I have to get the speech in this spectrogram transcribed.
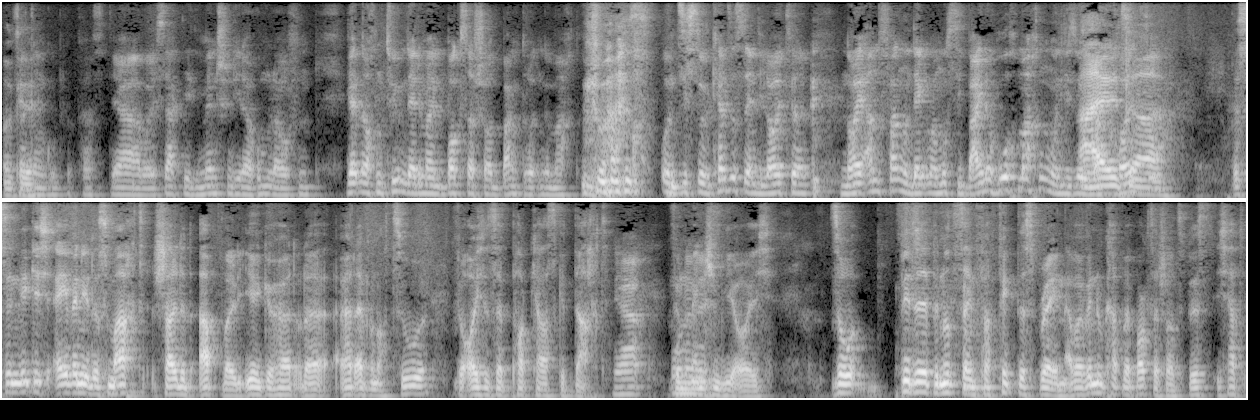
Das Okay. hat dann gut gepasst. Ja, aber ich sag dir, die Menschen, die da rumlaufen. Wir hatten auch einen Typen, der hat immer einen Boxershot Bankdrücken gemacht. Was? Und sich so, kennst du es, wenn die Leute neu anfangen und denken, man muss die Beine hoch machen und die so? Alter. Das sind wirklich, ey, wenn ihr das macht, schaltet ab, weil ihr gehört oder hört einfach noch zu. Für euch ist der Podcast gedacht. Ja, Für Menschen wie euch. So, bitte benutzt dein verficktes Brain. Aber wenn du gerade bei Boxershots bist, ich hatte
